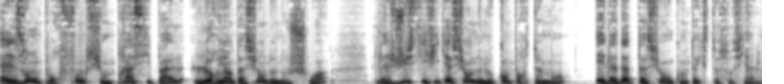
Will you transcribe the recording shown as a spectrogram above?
Elles ont pour fonction principale l'orientation de nos choix, la justification de nos comportements et l'adaptation au contexte social.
